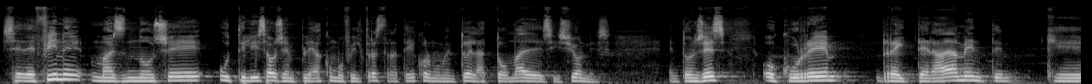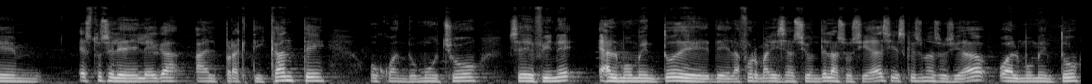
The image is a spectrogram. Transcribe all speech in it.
se define, mas no se utiliza o se emplea como filtro estratégico al momento de la toma de decisiones. Entonces ocurre reiteradamente que esto se le delega al practicante o cuando mucho se define al momento de, de, la formalización de la sociedad, si es que es una sociedad, o al momento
